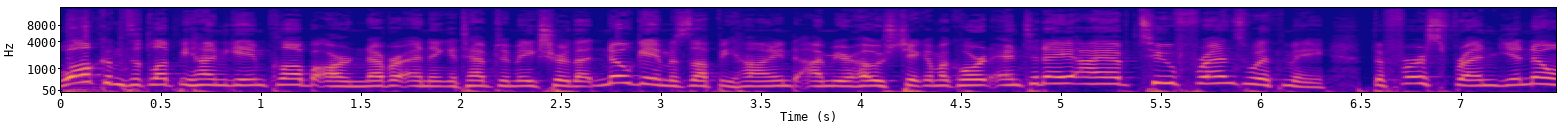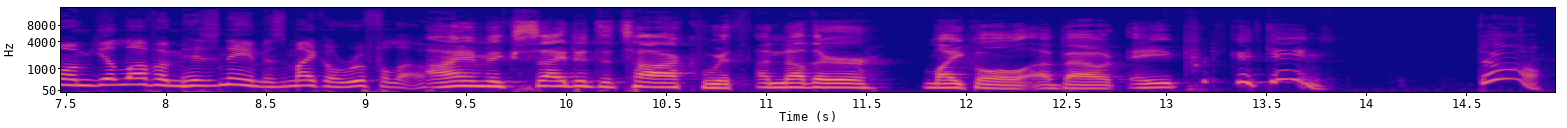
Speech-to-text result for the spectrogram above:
Welcome to the Left Behind Game Club, our never ending attempt to make sure that no game is left behind. I'm your host, Jacob McCourt, and today I have two friends with me. The first friend, you know him, you love him. His name is Michael Ruffolo. I am excited to talk with another Michael about a pretty good game. Oh,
